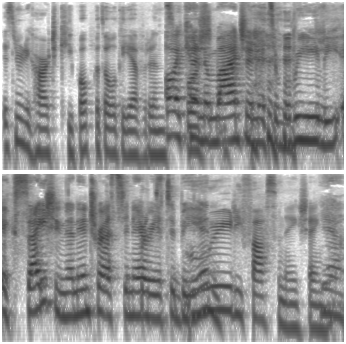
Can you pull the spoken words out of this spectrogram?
it's really hard to keep up with all the evidence. Oh, I can imagine it's a really exciting and interesting area to be in. Really fascinating. Yeah.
